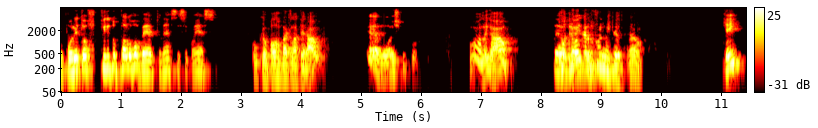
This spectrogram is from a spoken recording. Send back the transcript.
o Poleto é o filho do Paulo Roberto, né? Você, você conhece? O que? O Paulo Roberto lateral? É, lógico, pô. Pô, legal. É, o Rodrigo é era do Corinthians, não. Quem?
